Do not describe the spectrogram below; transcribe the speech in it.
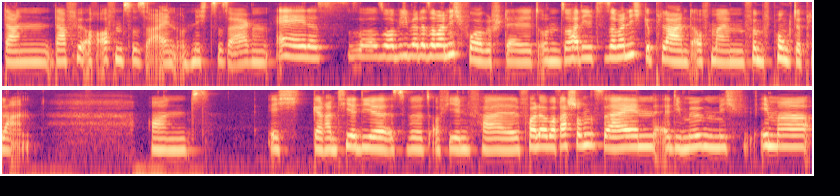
dann dafür auch offen zu sein und nicht zu sagen, ey, das, so, so habe ich mir das aber nicht vorgestellt und so hatte ich das aber nicht geplant auf meinem Fünf-Punkte-Plan. Und ich garantiere dir, es wird auf jeden Fall voller Überraschung sein. Die mögen nicht immer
